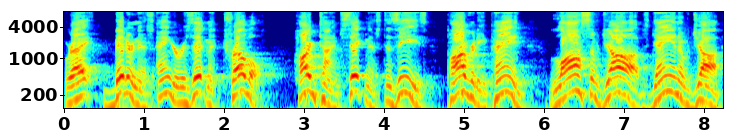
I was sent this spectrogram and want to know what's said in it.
right? Bitterness, anger, resentment, trouble, hard times, sickness, disease, poverty, pain, loss of jobs, gain of job.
